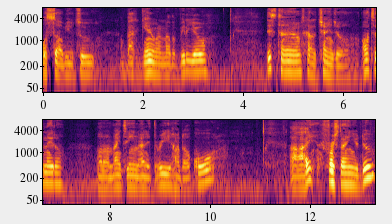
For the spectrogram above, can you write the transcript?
what's up YouTube? I'm back again with another video. This time, how to change a alternator on a 1993 Honda Accord. Alright, first thing you do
